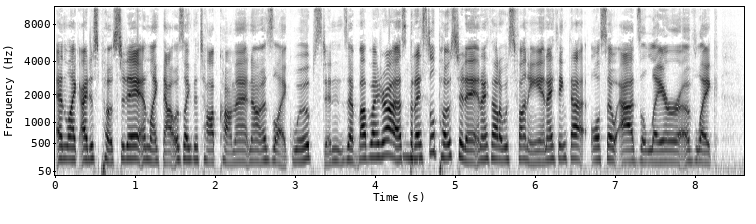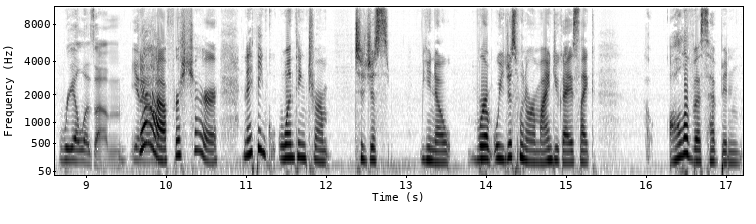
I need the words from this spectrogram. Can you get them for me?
And like, I just posted it, and like that was like the top comment. And I was like, whoops, didn't zip up my dress, but I still posted it, and I thought it was funny. And I think that also adds a layer of like realism. You know? yeah, for sure. And I think one thing to rem- to just you know re- we just want to remind you guys like all of us have been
